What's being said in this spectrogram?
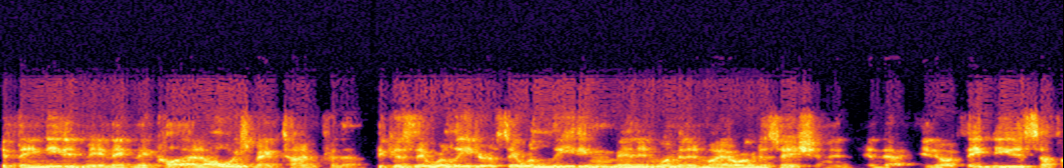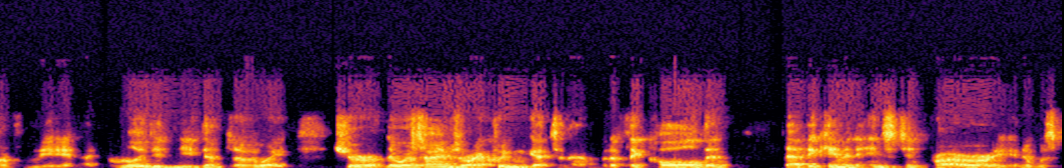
if they needed me, they, they call, I'd always make time for them because they were leaders. They were leading men and women in my organization. And, and that, you know, if they needed something from me, I really didn't need them to wait. Sure, there were times where I couldn't get to them, but if they called, then that became an instant priority. And it was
